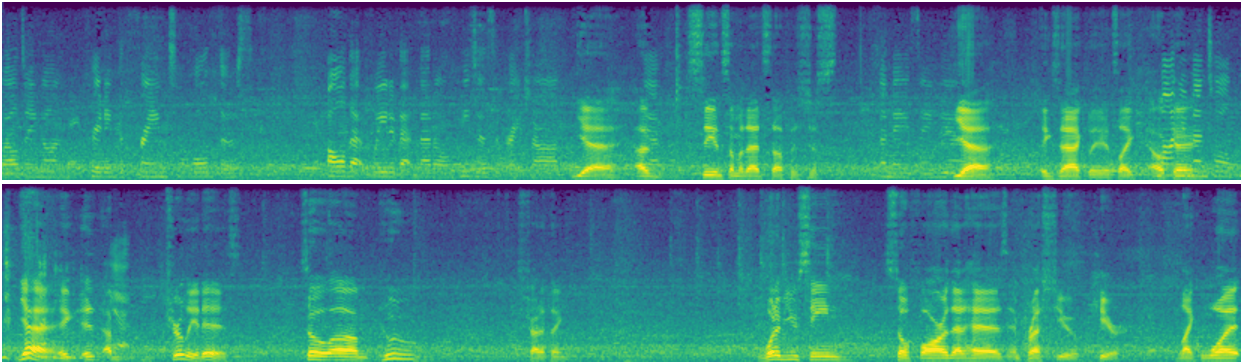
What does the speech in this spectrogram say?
welding on creating the frame to hold those all that weight of that metal. He does a great job. yeah, Yeah. seeing some of that stuff is just Amazing. yeah, exactly. It's like okay. Monumental. Yeah, it, it, Yeah. Truly it is. So, um, who? Let's try to think. What have you seen so far that has impressed you here? Like, what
